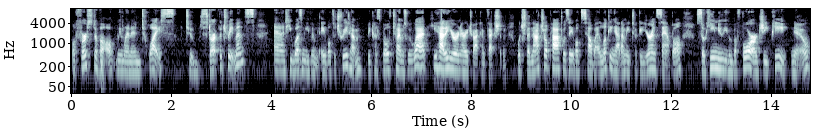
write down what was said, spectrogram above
Well, first of all, we went in twice to start the treatments, and he wasn't even able to treat him because both times we went, he had a urinary tract infection, which the naturopath was able to tell by looking at him. He took a urine sample, so he knew even before our GP knew.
